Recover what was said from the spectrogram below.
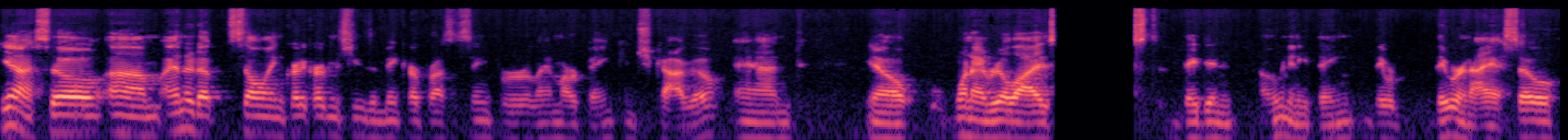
yeah. So um, I ended up selling credit card machines and bank card processing for Landmark Bank in Chicago, and you know when I realized they didn't own anything, they were they were an ISO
